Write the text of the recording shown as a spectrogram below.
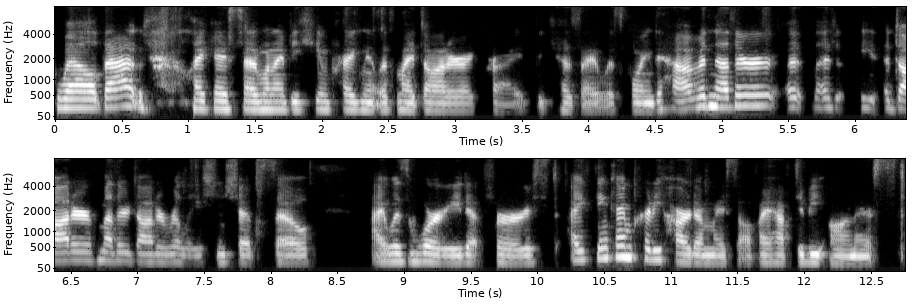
Well, that, like I said, when I became pregnant with my daughter, I cried because I was going to have another a, a daughter mother daughter relationship. So I was worried at first. I think I'm pretty hard on myself. I have to be honest.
